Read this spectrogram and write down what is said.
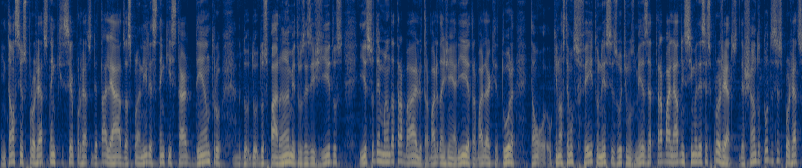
Então, assim, os projetos têm que ser projetos detalhados, as planilhas têm que estar dentro uhum. do, do, dos parâmetros exigidos, e isso demanda trabalho, trabalho da engenharia, trabalho da arquitetura. Então, o que nós temos feito nesses últimos meses é trabalhado em cima desses projetos, deixando todos esses projetos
